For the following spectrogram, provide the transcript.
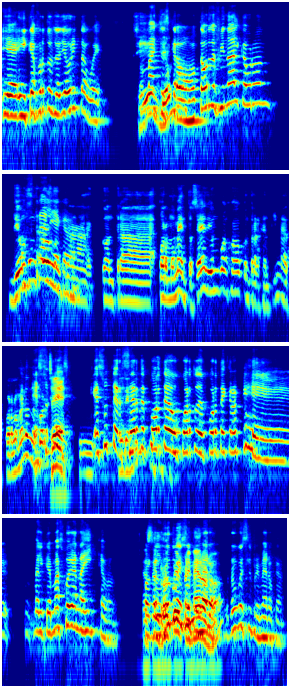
¿y, qué frutos les dio ahorita, güey? Sí, no manches, cabrón. Octavos de final, cabrón. Dio un Australia, buen juego contra, por momentos, ¿eh? Dio un buen juego contra Argentina. Por lo menos mejor. Es, es, su tercer deporte o cuarto deporte, creo que el que más juegan ahí, cabrón. Porque el, rugby, es el primero, rugby es el primero, cabrón.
